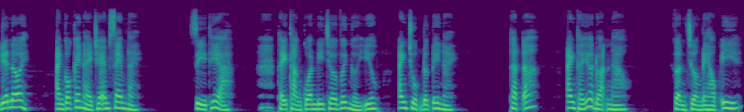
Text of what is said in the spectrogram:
Liên ơi, anh có cái này cho em xem này. Gì thế à? Thấy thằng Quân đi chơi với người yêu, anh chụp được đây này. Thật á? Anh thấy ở đoạn nào? Gần trường đại học y ấy.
